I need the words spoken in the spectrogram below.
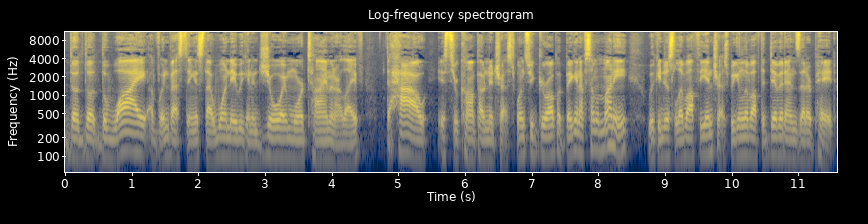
The, the, the why of investing is that one day we can enjoy more time in our life. The how is through compound interest. Once we grow up a big enough sum of money, we can just live off the interest. We can live off the dividends that are paid.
